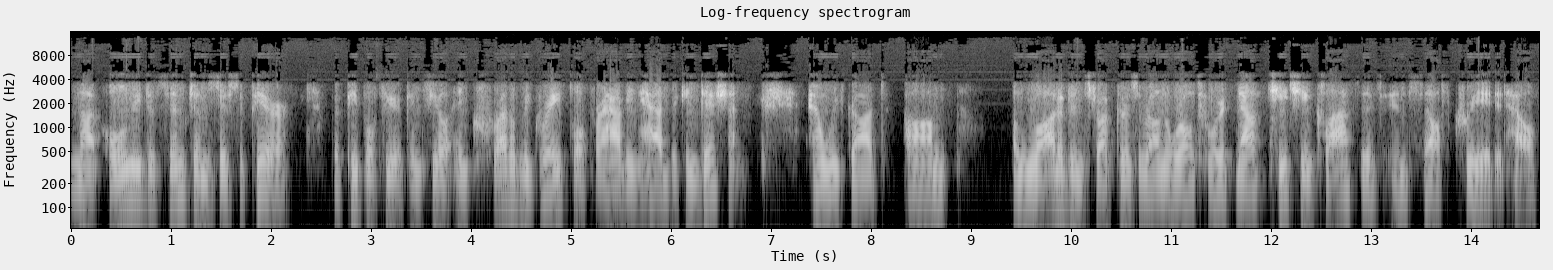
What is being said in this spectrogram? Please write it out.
not only do symptoms disappear, but people feel, can feel incredibly grateful for having had the condition. And we've got um, a lot of instructors around the world who are now teaching classes in self-created health.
